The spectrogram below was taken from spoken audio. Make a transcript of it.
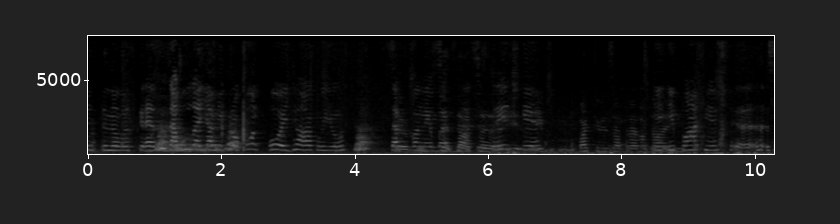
Воістину воскрес. Забула я мікрофон. Ой, дякую. Царство небесне, да, це і, сестрички. і батькові завтра І, гадаю. і папі. е, с-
